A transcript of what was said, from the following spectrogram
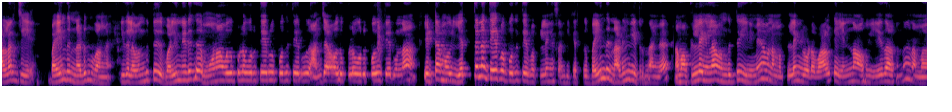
அலர்ஜியே பயந்து நடுங்குவாங்க. இதில் வந்துட்டு வழிநெடுக மூணாம் வகுப்புல ஒரு தேர்வு பொது தேர்வு அஞ்சாம் வகுப்புல ஒரு பொது தேர்வுன்னா எட்டாம் வகுப்பு எத்தனை தேர்வை பொது தேர்வை பிள்ளைங்க சந்திக்கிறது? பயந்து நடுங்கிட்டு இருந்தாங்க. நம்ம பிள்ளைங்களாம் வந்துட்டு இனிமே நம்ம பிள்ளைங்களோட வாழ்க்கை என்ன ஆகும் ஏதாகும்னு நம்ம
